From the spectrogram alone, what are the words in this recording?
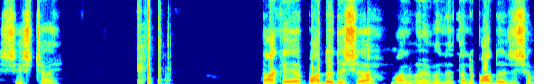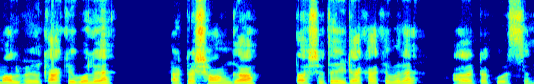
সৃষ্টি হয়। তাকে পাদদেশীয় মালভূমি বলে। তাহলে পাদদেশীয় মালভূমি কাকে বলে? একটা সংজ্ঞা, তার সাথে এটা কাকে বলে? আর একটা কোশ্চেন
